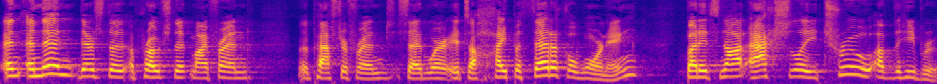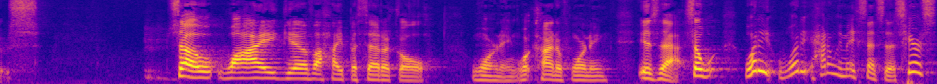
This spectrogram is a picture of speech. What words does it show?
And, and then there's the approach that my friend, the pastor friend, said, where it's a hypothetical warning, but it's not actually true of the Hebrews. So, why give a hypothetical warning? What kind of warning is that? So, what do you, what do how do we make sense of this? Here's,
